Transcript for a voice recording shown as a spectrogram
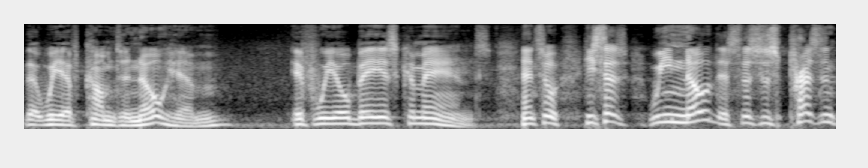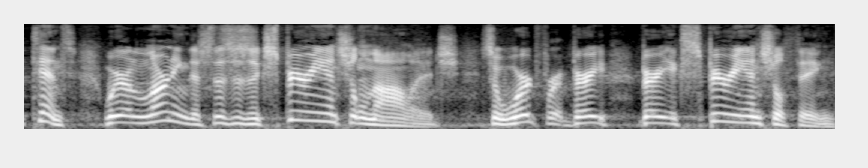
that we have come to know him if we obey his commands. And so he says, We know this. This is present tense. We're learning this. This is experiential knowledge. It's a word for it, very, very experiential thing.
